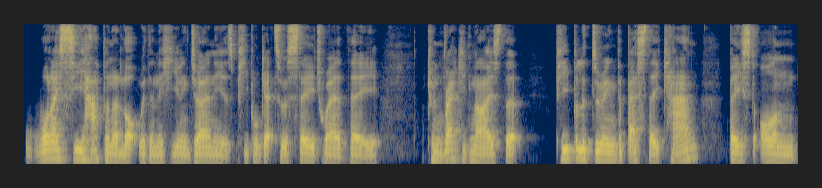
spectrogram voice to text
what I see happen a lot within the healing journey is people get to a stage where they can recognize that people are doing the best they can based on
